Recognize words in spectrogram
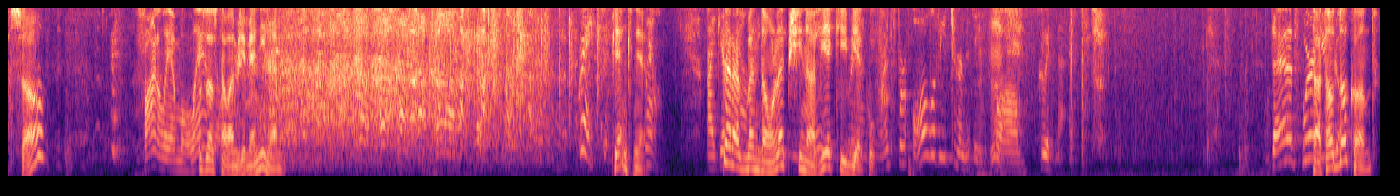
Co? Zostałem ziemianinem. Pięknie. Teraz będą lepsi na wieki wieków. where Tato, dokąd?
